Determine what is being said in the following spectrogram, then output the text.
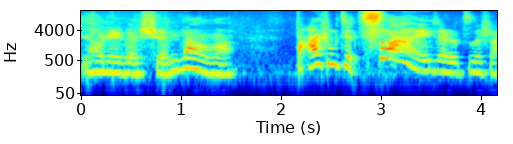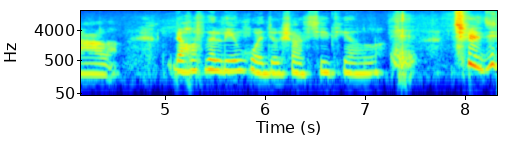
然后这个玄奘啊。拔出剑，呲啦一下就自杀了，然后他的灵魂就上西天了，取经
